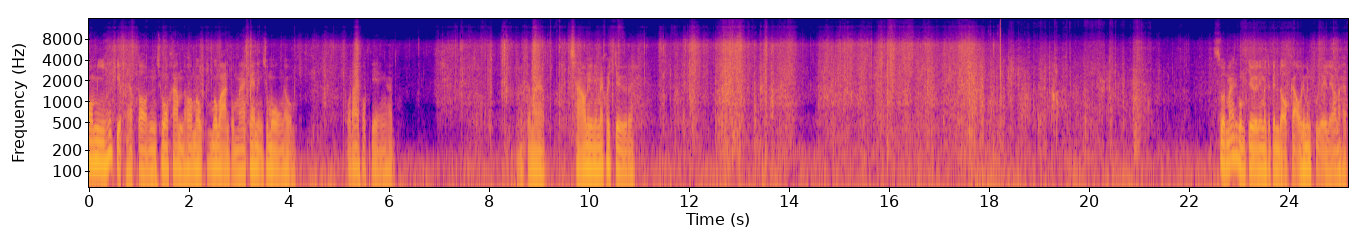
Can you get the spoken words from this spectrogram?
อมีให้เก็บนะครับตอนช่วงค่ำนะเพราะเมื่อเมื่อวานผมมาแค่หนึ่งชั่วโมงนะครับผมก็ได้พอแกงนะครับแต่มาเช้านี้เนี่ยไม่ค่อยเจอเลยส่วนมากที่ผมเจอเนี่ยมันจะเป็นดอกเก่าที่มันเปื่อยแล้วนะครับ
